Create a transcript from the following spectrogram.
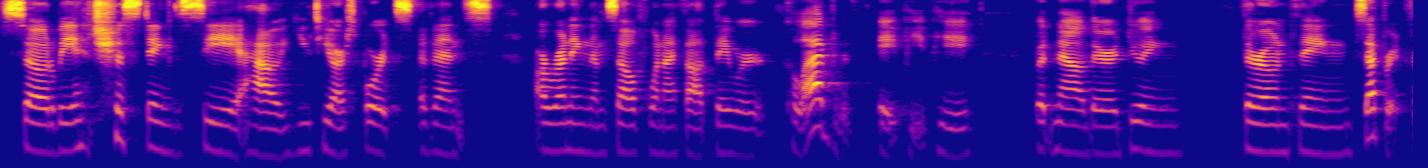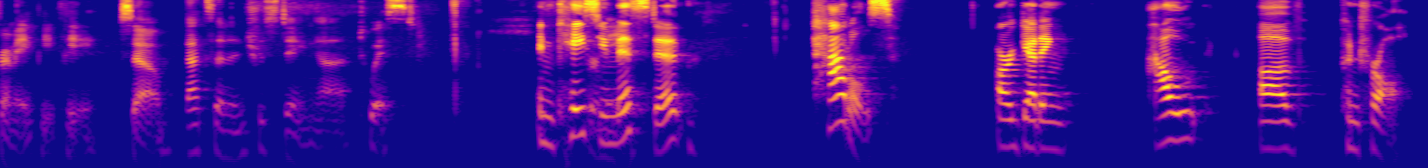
So it'll be interesting to see how UTR sports events are running themselves when I thought they were collabed with APP, but now they're doing their own thing separate from APP. So that's an interesting uh, twist. In case you me. missed it, paddles are getting out of control.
